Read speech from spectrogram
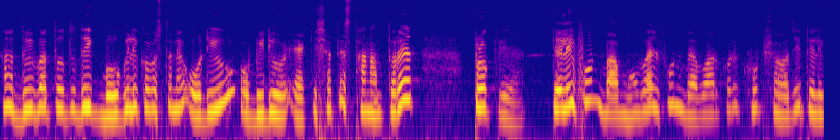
হ্যাঁ দুই বা ততোধিক ভৌগোলিক অবস্থানে অডিও ও ভিডিও একই সাথে স্থানান্তরের প্রক্রিয়া। টেলিফোন বা মোবাইল ফোন ব্যবহার করে খুব সহজেই টেলি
